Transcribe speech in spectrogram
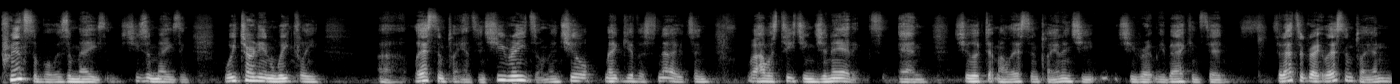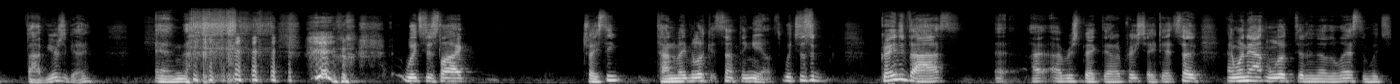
principal is amazing. She's amazing. We turn in weekly uh, lesson plans and she reads them and she'll make give us notes. And I was teaching genetics and she looked at my lesson plan and she she wrote me back and said, "So that's a great lesson plan five years ago," and which is like Tracy, time to maybe look at something else, which is a great advice. I, I, respect that. I appreciate that. So I went out and looked at another lesson, which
